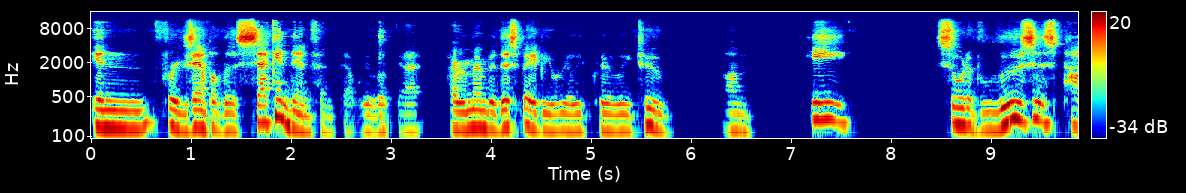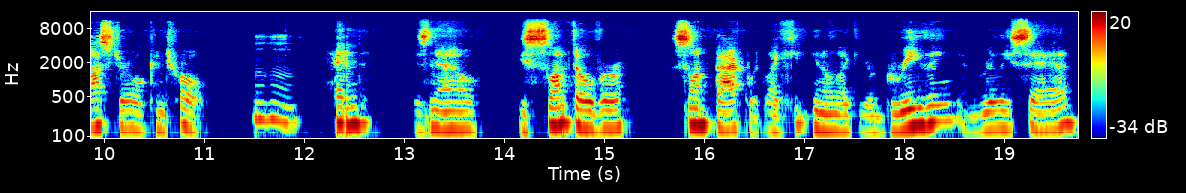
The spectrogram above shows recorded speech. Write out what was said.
in, for example, the second infant that we looked at, I remember this baby really clearly too. Um, he sort of loses postural control. Mm-hmm. Head is now, he's slumped over, slumped backward, like, he, you know, like you're grieving and really sad,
